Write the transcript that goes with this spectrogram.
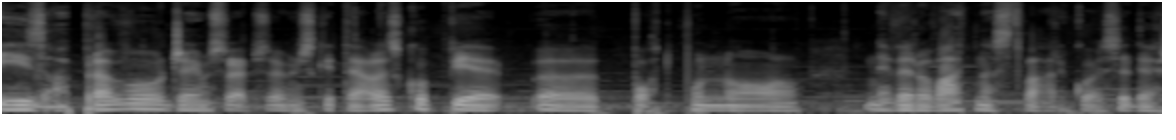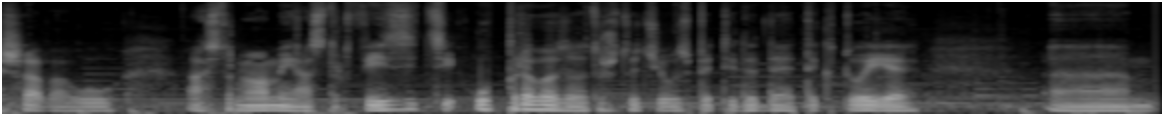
I zapravo James Webb svemirski teleskop je potpuno neverovatna stvar koja se dešava u astronomiji i astrofizici upravo zato što će uspeti da detektuje um,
